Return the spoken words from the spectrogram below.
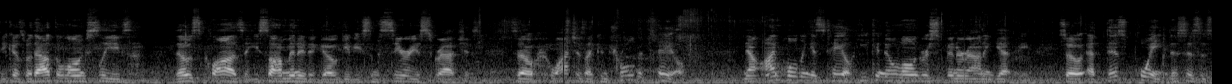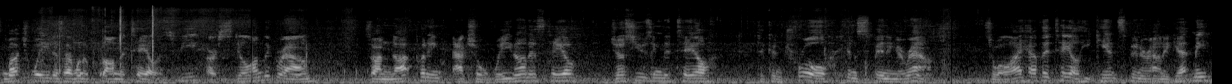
because without the long sleeves, those claws that you saw a minute ago give you some serious scratches. So watch as I control the tail. Now I'm holding his tail. He can no longer spin around and get me. So at this point, this is as much weight as I want to put on the tail. His feet are still on the ground, so I'm not putting actual weight on his tail, just using the tail to control him spinning around. So while I have the tail, he can't spin around and get me.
